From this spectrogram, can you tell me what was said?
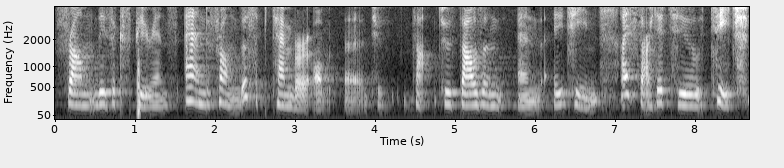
from this experience and from the September of uh, 2018, I started to teach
